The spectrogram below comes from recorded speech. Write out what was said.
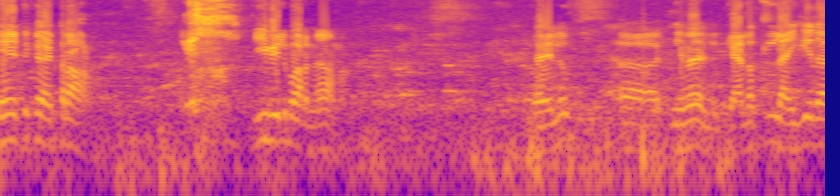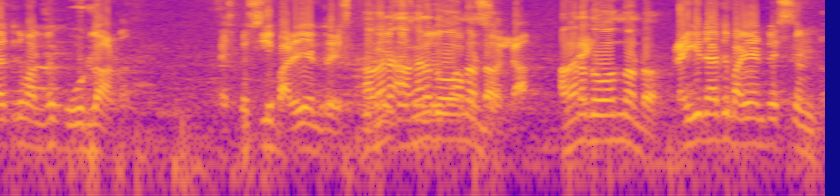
നേരിട്ട് കേട്ടതാണ് ടി വിയിൽ പറഞ്ഞതാണ്. എന്തായാലും ഇങ്ങനെ കേരളത്തിൽ ലൈംഗികതാരത്തിന് വളരെ കൂടുതലാണ്. എസ്പെഷ്യലി പഴയ ജനറേഷൻ അങ്ങനെ അങ്ങനെ തോന്നുന്നുണ്ടോ? അങ്ങനെ തോന്നുന്നുണ്ടോ? ലൈംഗികതായിട്ട് പഴയ ജനറേഷൻ ഉണ്ട്.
